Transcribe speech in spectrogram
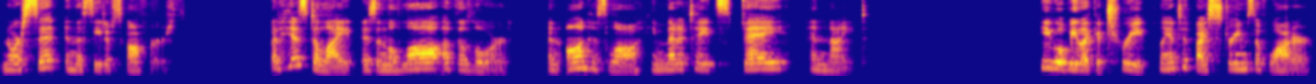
nor sit in the seat of scoffers. But his delight is in the law of the Lord and on his law he meditates day and night. He will be like a tree planted by streams of water,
